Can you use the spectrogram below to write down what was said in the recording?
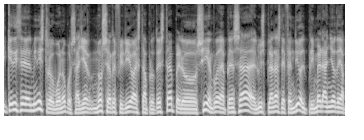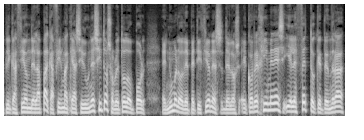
¿Y qué dice el ministro? Bueno, pues ayer no se refirió a esta protesta, pero sí en rueda de prensa Luis Planas defendió el primer año de aplicación de la PAC. Afirma que ha sido un éxito, sobre todo por el número de peticiones de los ecoregímenes y el efecto que tendrá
